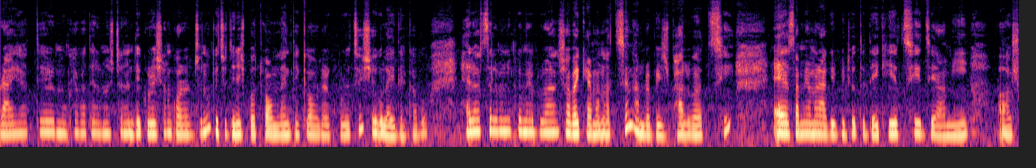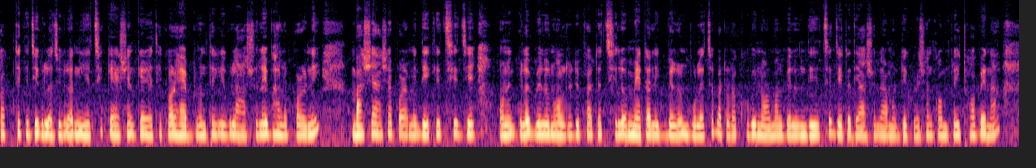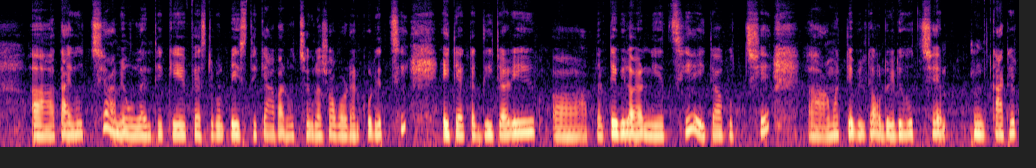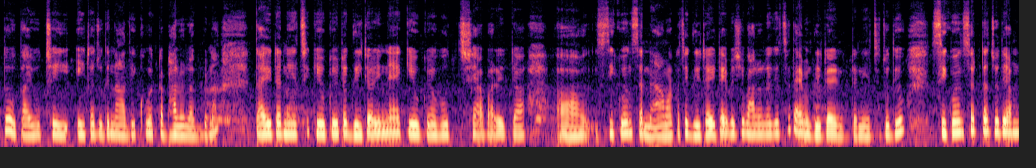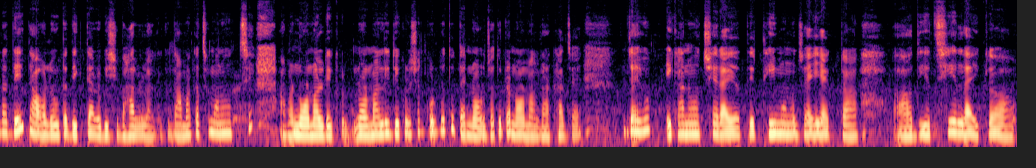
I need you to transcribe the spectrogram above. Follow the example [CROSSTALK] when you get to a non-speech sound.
রায়হাতের মুখে ভাতের অনুষ্ঠানে ডেকোরেশন করার জন্য কিছু জিনিসপত্র অনলাইন থেকে অর্ডার করেছি, সেগুলাই দেখাবো। হ্যালো আসসালামু আলাইকুম এভরিওয়ান সবাই কেমন আছেন? আমরা বেশ ভালো আছি। অ্যাজ আমি আমার আগের ভিডিওতে দেখিয়েছি যে আমি সব থেকে যেগুলো যেগুলো নিয়েছি ক্যাশ অ্যান্ড ক্যারি থেকে ওর হ্যাব্রুন থেকে এগুলো আসলেই ভালো পড়েনি। বাসায় আসার পর আমি দেখেছি যে অনেকগুলো বেলুন অলরেডি ফাটা ছিল মেটালিক বেলুন বলেছে বাট ওরা খুবই নর্মাল বেলুন দিয়েছে, যেটা দিয়ে আসলে আমার ডেকোরেশন কমপ্লিট হবে না। তাই হচ্ছে আমি অনলাইন থেকে ফেস্টিভ্যাল পেজ থেকে আবার হচ্ছে ওগুলো সব অর্ডার করেছি। এইটা একটা গ্লিটারি আপনার টেবিল অয়ার নিয়েছি। এইটা হচ্ছে আমার টেবিলটা অলরেডি হচ্ছে কাঠের তো, তাই হচ্ছে এইটা যদি না দিই খুব একটা ভালো লাগবে না। তাই এটা নিয়েছি, কেউ কেউ এটা গ্লিটারি নেয়, কেউ কেউ হচ্ছে আবার এটা সিকোয়েন্সার নেয়। আমার কাছে গ্লিটারিটাই বেশি ভালো লেগেছে, তাই আমি গ্লিটারিটা নিয়েছি। যদিও সিকোয়েন্সারটা যদি আমরা দিই, তাহলে ওটা দেখতে আরও বেশি ভালো লাগে। কিন্তু আমার কাছে মনে হচ্ছে আবার নর্মাল ডেকো নর্মালি ডেকোরেশন করব তো, তাই যতটা নর্মাল রাখা যায়। যাই হোক, এখানে হচ্ছে রায়াতের থিম অনুযায়ী একটা দিয়েছি লাইক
